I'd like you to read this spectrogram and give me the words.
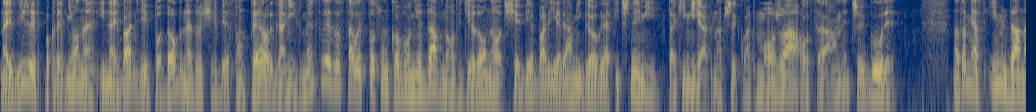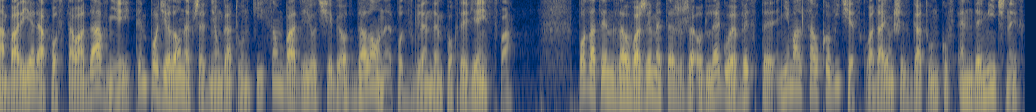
Najbliżej spokrewnione i najbardziej podobne do siebie są te organizmy, które zostały stosunkowo niedawno oddzielone od siebie barierami geograficznymi, takimi jak przykład morza, oceany czy góry. Natomiast im dana bariera powstała dawniej, tym podzielone przez nią gatunki są bardziej od siebie oddalone pod względem pokrewieństwa. Poza tym zauważymy też, że odległe wyspy niemal całkowicie składają się z gatunków endemicznych,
